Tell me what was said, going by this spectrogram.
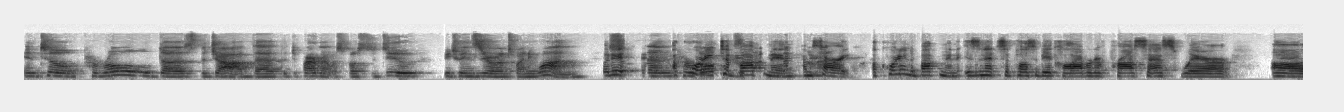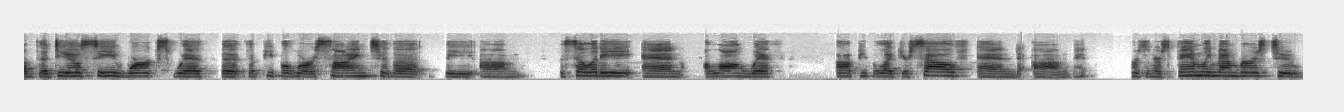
until parole does the job that the department was supposed to do between zero and 21. But it, so according to Buckman, I'm sorry, according to Buckman, isn't it supposed to be a collaborative process where uh, the DOC works with the, the people who are assigned to the, the um, facility and along with uh, people like yourself and um, prisoner's family members to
